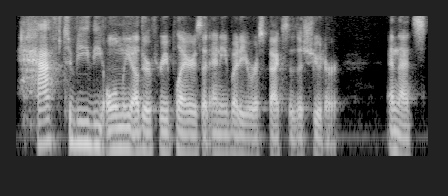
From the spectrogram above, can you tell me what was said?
have to be the only other three players that anybody respects as a shooter. And that's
